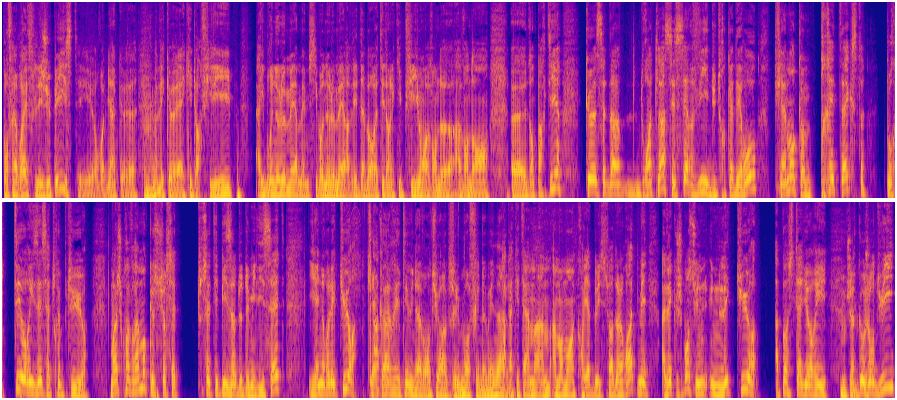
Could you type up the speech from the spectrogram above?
pour faire bref les jupéistes et on voit bien que mhm. avec euh, avec Édouard Philippe avec Bruno Le Maire même si Bruno Le Maire avait d'abord été dans l'équipe Fillon avant de avant d'en euh, d'en partir que cette droite là s'est servie du Trocadéro finalement comme prétexte pour théoriser cette rupture. Moi je crois vraiment que sur cette tout cet épisode de 2017, il y a une relecture qui a quand même été une aventure absolument phénoménale, ah, qui était un, moment incroyable de l'histoire de la droite, mais avec, je pense, une, lecture a posteriori. Mm -hmm. qu'aujourd'hui,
